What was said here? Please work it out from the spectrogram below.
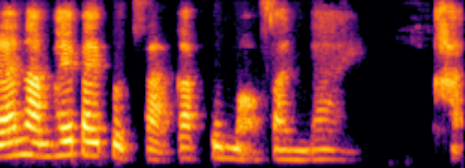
แนะนำให้ไปปรึกษากับคุณหมอฟันได้ค่ะ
